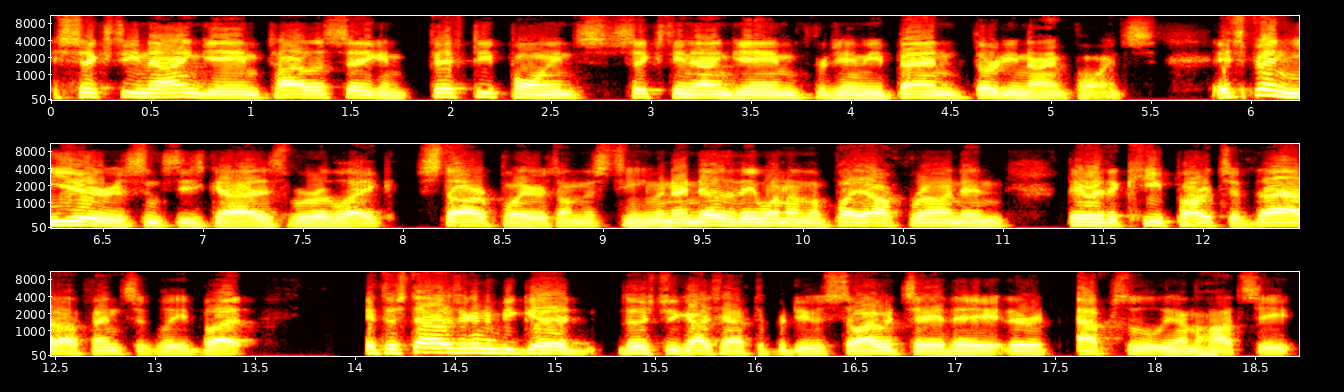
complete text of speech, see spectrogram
69 game Tyler Seguin 50 points 69 game for Jamie Benn, 39 points it's been years since these guys were like star players on this team. And I know that they went on the playoff run and they were the key parts of that offensively. But if the stars are going to be good, those two guys have to produce. So I would say they, they're absolutely on the hot seat.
